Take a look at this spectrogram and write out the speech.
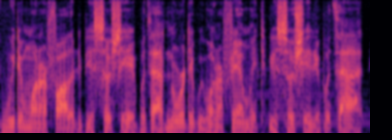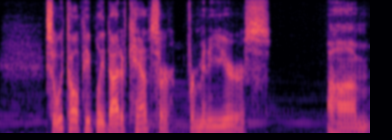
we didn't want our father to be associated with that, nor did we want our family to be associated with that. So we told people he died of cancer for many years. Um,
